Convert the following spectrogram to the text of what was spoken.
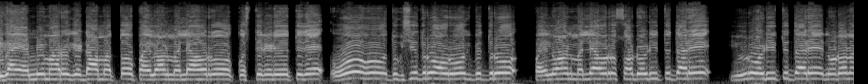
ಈಗ ಎಮ್ಮಿ ಮಾರು ಗಿಡ್ಡ ಮತ್ತು ಪೈಲ್ವಾನ್ ಮಲ್ಯ ಅವರು ಕುಸ್ತಿ ನಡೆಯುತ್ತಿದೆ. ಓ ದುಗಿಸಿದ್ರು ದುಗ್ಸಿದ್ರು ಅವ್ರು ಹೋಗಿ ಬಿದ್ರು. ಪೈಲ್ವಾನ್ ಮಲ್ಯ ಅವರು ಸೊಡ್ ಹೊಡೆಯುತ್ತಿದ್ದಾರೆ. ಇವರು ಹೊಡೆಯುತ್ತಿದ್ದಾರೆ. ನೋಡೋಣ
